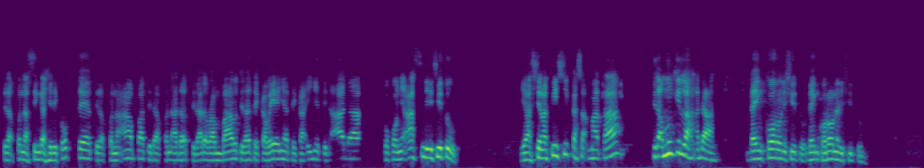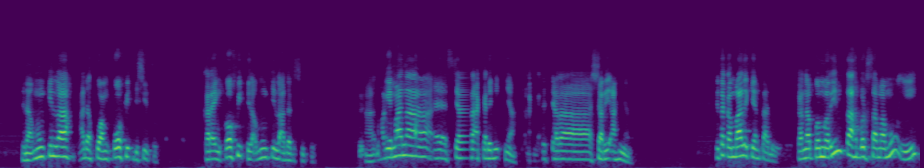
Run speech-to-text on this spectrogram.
tidak pernah singgah helikopter, tidak pernah apa, tidak pernah ada tidak ada orang baru, tidak ada TKW-nya, TKI-nya tidak ada, Pokoknya asli di situ. Ya secara fisik kasat mata Tidak mungkinlah ada dengkoro di situ, deng corona di situ. Tidak mungkinlah ada uang COVID di situ. Karena COVID tidak mungkinlah ada di situ. Nah, bagaimana eh, secara akademiknya, secara syariahnya? Kita kembali ke yang tadi. Karena pemerintah bersama MUI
